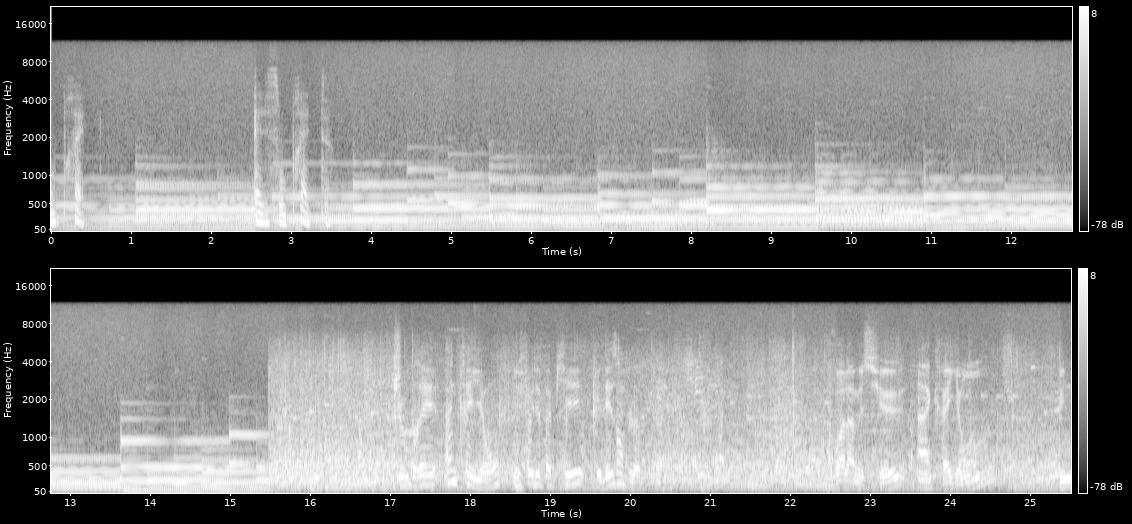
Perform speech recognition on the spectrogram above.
Sont prêts. Elles sont prêtes. Je voudrais un crayon, une feuille de papier et des enveloppes. Voilà, monsieur, un crayon, une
